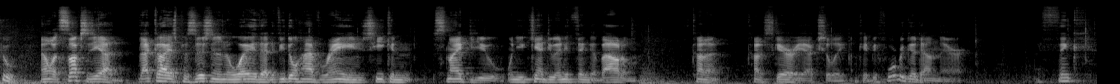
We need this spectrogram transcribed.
Whew. And what sucks is, yeah, that guy is positioned in a way that if you don't have range, he can snipe you when you can't do anything about him. Kind of kind of scary, actually. Okay, before we go down there, I think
